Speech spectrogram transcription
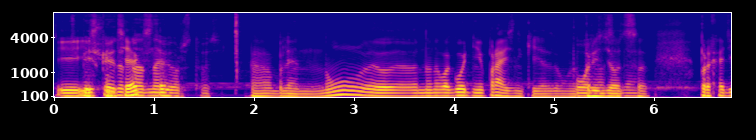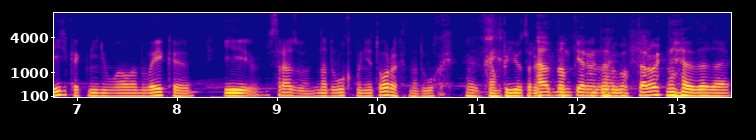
Тебе из контекста. Это надо наверстывать. А, блин, ну, э, на новогодние праздники, я думаю, Понял придется да. проходить как минимум Alan Wake и сразу на двух мониторах, на двух компьютерах. На одном первый, на другом второй. Да-да-да.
